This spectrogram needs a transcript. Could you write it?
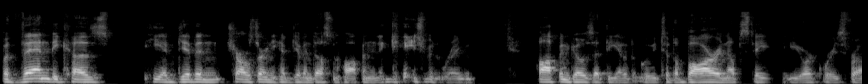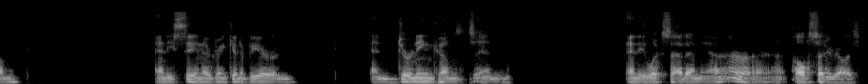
But then because he had given, Charles Durning had given Dustin Hoffman an engagement ring, Hoffman goes at the end of the movie to the bar in upstate New York where he's from. And he's sitting there drinking a beer and and Durning comes in and he looks at him. And all of a sudden he realizes,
